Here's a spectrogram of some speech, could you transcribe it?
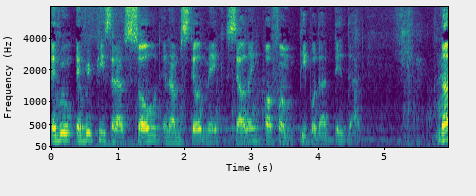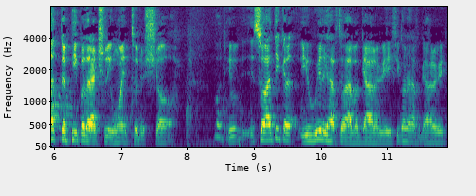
Every every piece that I've sold and I'm still make selling are from people that did that, not the people that actually went to the show. But you, so I think uh, you really have to have a gallery if you're gonna have a gallery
